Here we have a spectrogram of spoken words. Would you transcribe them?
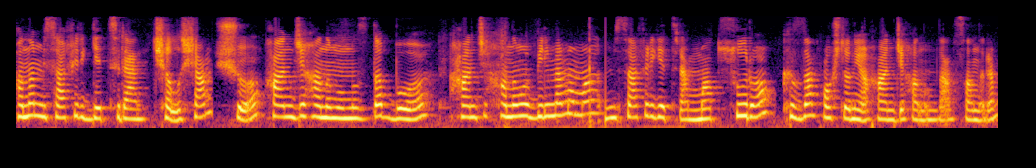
hana misafir getiren çalışan şu. Hancı hanımımız da bu. Hancı hanımı bilmem ama misafir getiren Matsuro kızdan hoşlanıyor Hancı hanımdan sanırım.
